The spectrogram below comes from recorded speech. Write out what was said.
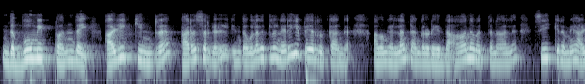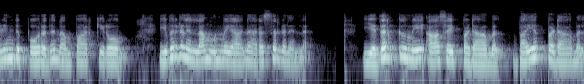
இந்த பூமி பந்தை அழிக்கின்ற அரசர்கள் இந்த உலகத்துல நிறைய பேர் இருக்காங்க. அவங்க எல்லாம் தங்களுடைய இந்த ஆணவத்தினால சீக்கிரமே அழிந்து போறதை நாம் பார்க்கிறோம். இவர்கள் எல்லாம் உண்மையான அரசர்கள் அல்ல. எதற்குமே ஆசைப்படாமல் பயப்படாமல்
